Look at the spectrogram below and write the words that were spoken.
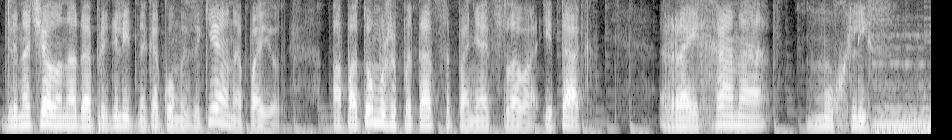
Для начала надо определить, на каком языке она поет, а потом уже пытаться понять слова. Итак, Райхана Мухлис. Мы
